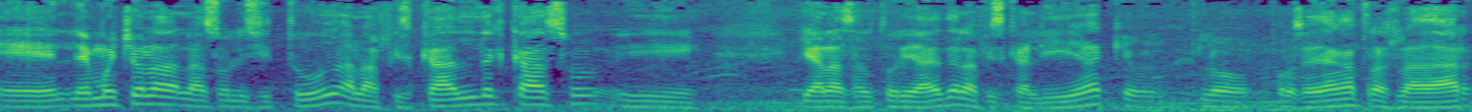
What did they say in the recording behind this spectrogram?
Eh, le hemos hecho la, solicitud a la fiscal del caso y, a las autoridades de la fiscalía que lo procedan a trasladar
